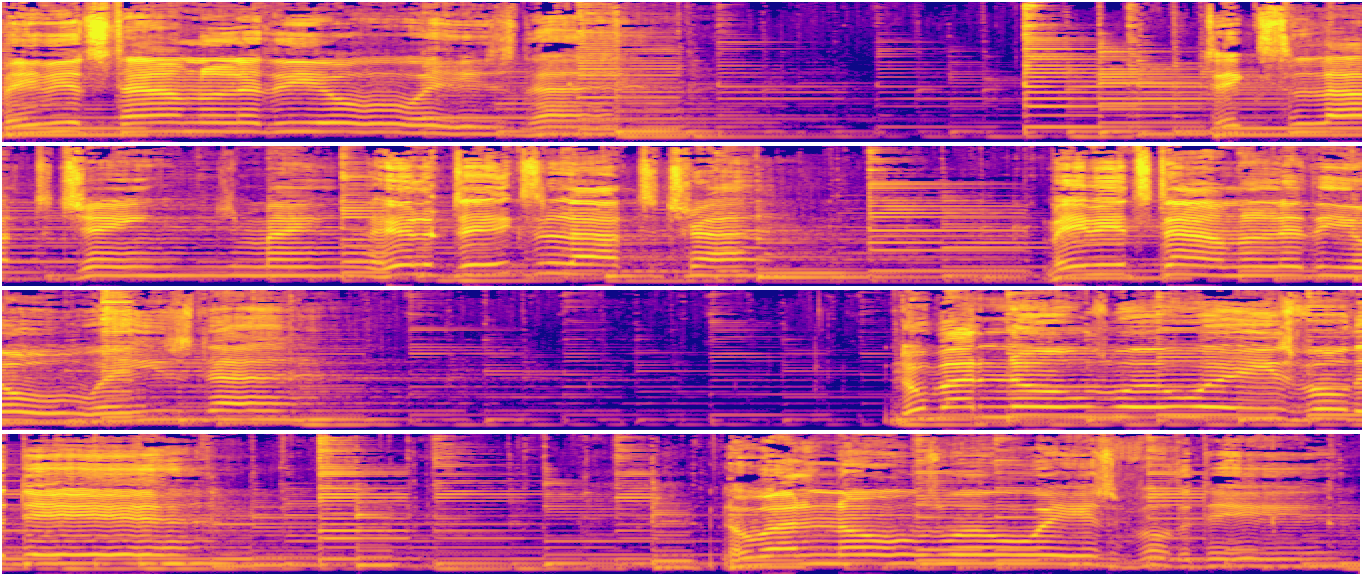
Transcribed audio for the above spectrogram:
Maybe it's time to let the old ways die. Takes a lot to change a man. Hell, it takes a lot to try. Maybe it's time to let the old ways die. Nobody knows what ways for the dead. Nobody knows what ways for the dead.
